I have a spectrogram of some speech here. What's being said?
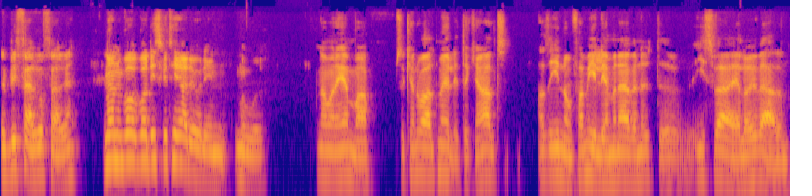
Det blir färre och färre. Men vad, vad diskuterar du och din mor? När man är hemma så kan det vara allt möjligt. Det kan vara allt, alltså inom familjen, men även ute i Sverige eller i världen.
